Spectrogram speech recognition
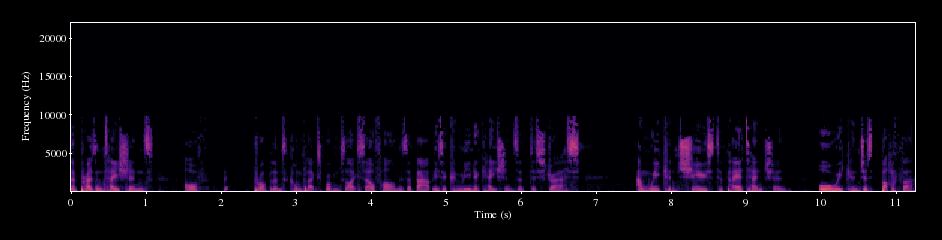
the presentations of problems, complex problems like self-harm is about. These are communications of distress. And we can choose to pay attention or we can just buffer,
